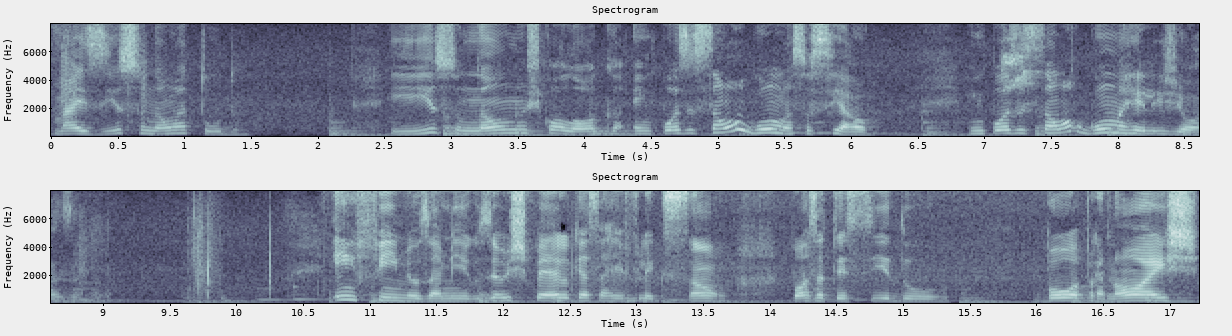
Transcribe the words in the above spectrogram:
Mas isso não é tudo. E isso não nos coloca em posição alguma social, em posição alguma religiosa. Enfim, meus amigos, eu espero que essa reflexão possa ter sido boa para nós,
